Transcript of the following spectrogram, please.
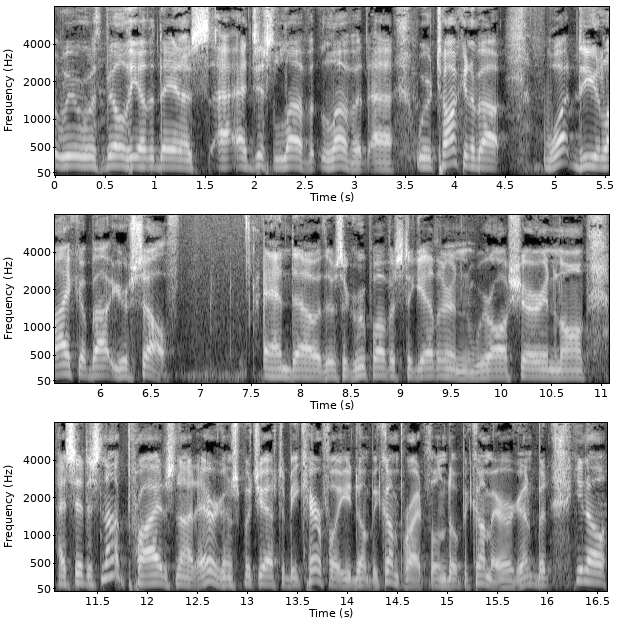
we were with Bill the other day, and I, was, I just love it, love it. Uh, we were talking about what do you like about yourself and uh, there's a group of us together, and we're all sharing and all. I said, it's not pride, it's not arrogance, but you have to be careful you don't become prideful and don't become arrogant. But you know,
